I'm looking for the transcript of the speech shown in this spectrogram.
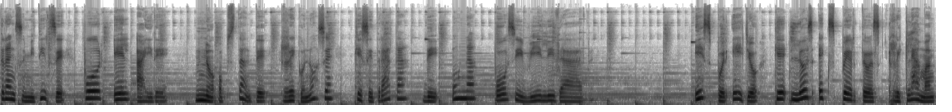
transmitirse por el aire. No obstante, reconoce que se trata de una posibilidad. Es por ello que los expertos reclaman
